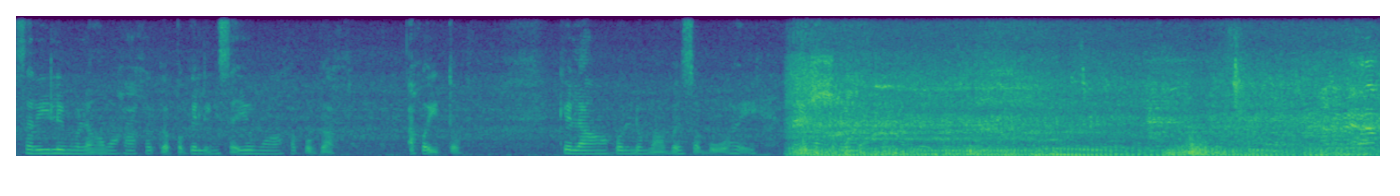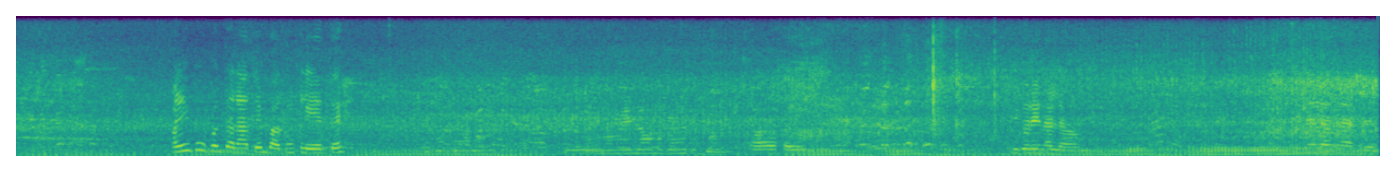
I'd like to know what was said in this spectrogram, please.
Sarili mo lang ang makakagpagaling sa iyo mga kapugak. Ako ito. Kailangan kong lumaban sa buhay. Ko. Ano yung pupunta natin bagong kliyente? Ngayon lang maghahatid doon. Okay. Hindi ko rin alam. Tingnan lang natin.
